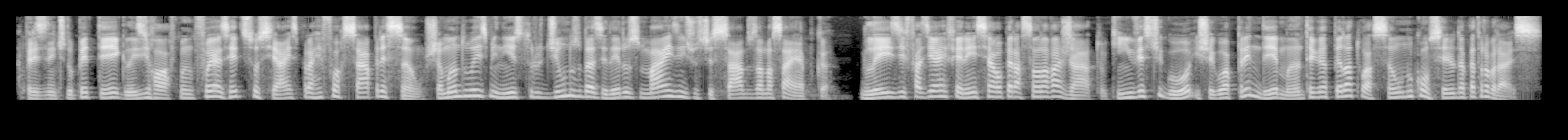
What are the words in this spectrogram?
A presidente do PT, Gleisi Hoffmann, foi às redes sociais para reforçar a pressão, chamando o ex-ministro de um dos brasileiros mais injustiçados da nossa época. Glaze fazia referência à Operação Lava Jato, que investigou e chegou a prender Manteiga pela atuação no Conselho da Petrobras.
